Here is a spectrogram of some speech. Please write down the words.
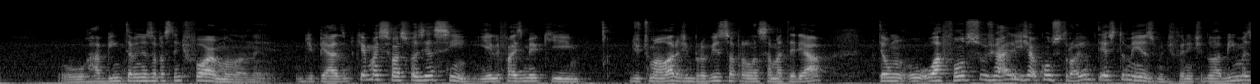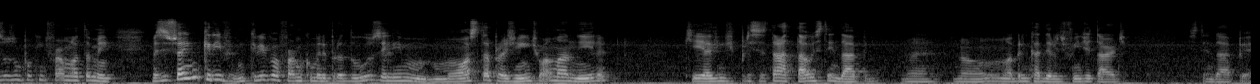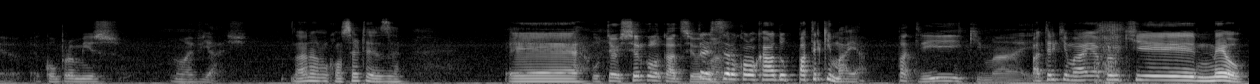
O Rabin também usa bastante fórmula, né? De piadas, porque é mais fácil fazer assim. E ele faz meio que de última hora de improviso, só pra lançar material. Então, o, o Afonso já ele já constrói um texto mesmo, diferente do Rabin, mas usa um pouquinho de fórmula também. Mas isso é incrível, incrível a forma como ele produz, ele mostra pra gente uma maneira que a gente precisa tratar o stand-up, não é não uma brincadeira de fim de tarde. Stand-up é, é compromisso, não é viagem. Ah, não, com certeza. É... O terceiro colocado seu, Terceiro irmão. colocado, Patrick Maia. Patrick, Maia. Patrick Maia porque, meu,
